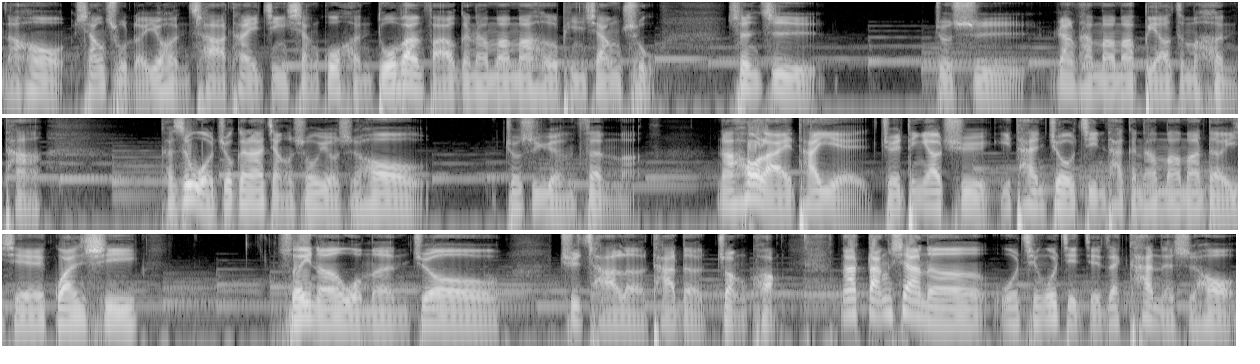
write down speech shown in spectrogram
然后相处的又很差，他已经想过很多办法要跟他妈妈和平相处，甚至就是让他妈妈不要这么恨他。可是我就跟他讲说，有时候就是缘分嘛。那后来，他也决定要去一探究竟，他跟他妈妈的一些关系。所以呢，我们就去查了他的状况。那当下呢，我请我姐姐在看的时候，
